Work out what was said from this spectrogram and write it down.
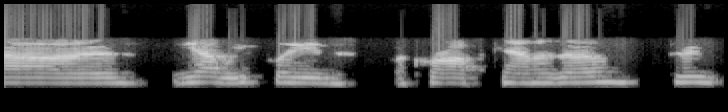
uh, yeah, we played across Canada through,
